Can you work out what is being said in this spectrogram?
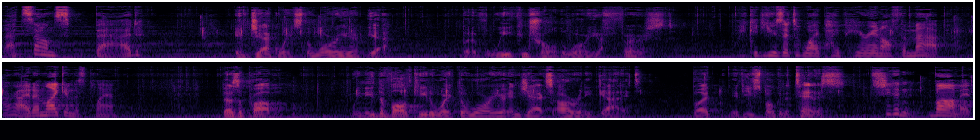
That sounds bad. If Jack wakes the warrior, yeah. But if we control the warrior first, We could use it to wipe Hyperion off the map. All right, I'm liking this plan. there's a problem. We need the vault key to wake the warrior, and Jack's already got it. But if you've spoken to Tannis, She didn't vomit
